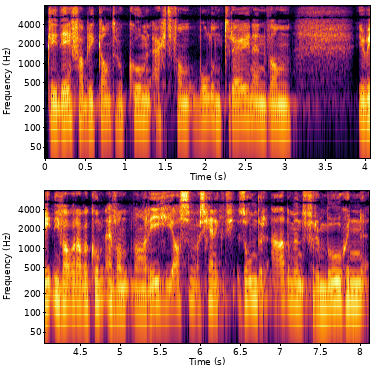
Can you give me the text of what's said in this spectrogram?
kledijfabrikanten. We komen echt van wollen truien en van... Je weet niet van waar we komen. En van, van regenjassen, waarschijnlijk zonder ademend vermogen.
